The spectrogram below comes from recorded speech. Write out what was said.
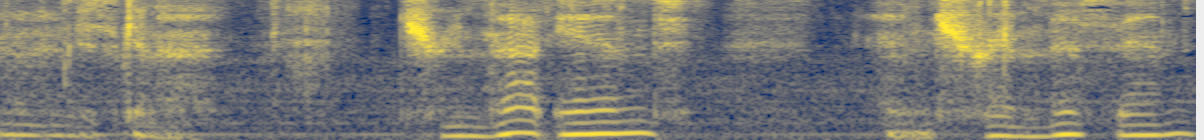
I'm just gonna trim that end trim this end.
